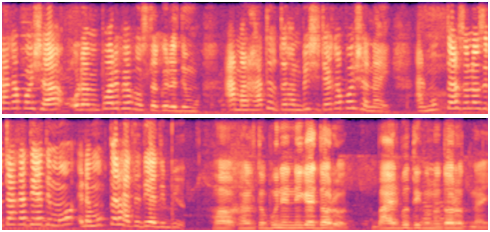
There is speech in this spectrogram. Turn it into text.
টাকা পয়সা, ওটা আমি পরে ব্যবস্থা করে দিব। আমার হাতে তো এখন বেশি টাকা পয়সা নাই। আর মুক্তার জন্য যে টাকা দিয়ে দিব, এটা মুক্তার হাতে দিয়ে দিবি। হ খালি তো বুনের নিগাই দরদ, ভাইয়ের প্রতি কোনো দরদ নাই।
